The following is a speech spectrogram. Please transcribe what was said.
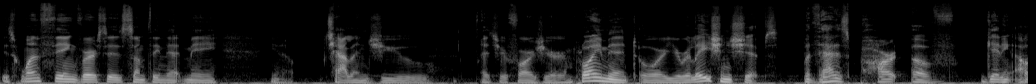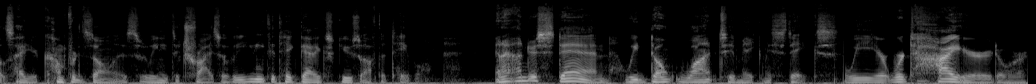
is one thing versus something that may, you know, challenge you as far as your employment or your relationships. But that is part of getting outside your comfort zone. Is we need to try. So we need to take that excuse off the table. And I understand we don't want to make mistakes. We are, we're tired or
